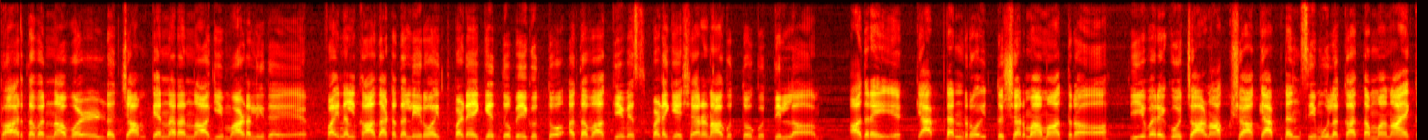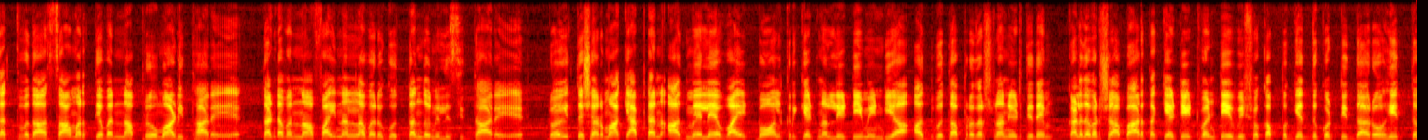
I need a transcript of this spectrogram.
ಭಾರತವನ್ನ ವರ್ಲ್ಡ್ ಚಾಂಪಿಯನ್ನರನ್ನಾಗಿ ಮಾಡಲಿದೆ. ಫೈನಲ್ ಕಾದಾಟದಲ್ಲಿ ರೋಹಿತ್ ಪಡೆ ಗೆದ್ದು ಬೀಗುತ್ತೋ ಅಥವಾ ಕಿವಿಸ್ ಪಡೆಗೆ ಶರಣಾಗುತ್ತೋ ಗೊತ್ತಿಲ್ಲ. ಆದರೆ ಕ್ಯಾಪ್ಟನ್ ರೋಹಿತ್ ಶರ್ಮಾ ಮಾತ್ರ ಈವರೆಗೂ ಚಾಣಾಕ್ಷ ಕ್ಯಾಪ್ಟನ್ಸಿ ಮೂಲಕ ತಮ್ಮ ನಾಯಕತ್ವದ ಸಾಮರ್ಥ್ಯವನ್ನ ಪ್ರೂವ್ ಮಾಡಿದ್ದಾರೆ. ತಂಡವನ್ನ ಫೈನಲ್ನವರೆಗೂ ತಂದು ನಿಲ್ಲಿಸಿದ್ದಾರೆ. ರೋಹಿತ್ ಶರ್ಮಾ ಕ್ಯಾಪ್ಟನ್ ಆದ್ಮೇಲೆ ವೈಟ್ ಬಾಲ್ ಕ್ರಿಕೆಟ್ನಲ್ಲಿ ಟೀಂ ಇಂಡಿಯಾ ಅದ್ಭುತ ಪ್ರದರ್ಶನ ನೀಡುತ್ತಿದೆ ಕಳೆದ ವರ್ಷ ಭಾರತಕ್ಕೆ ಟಿ ಟ್ವೆಂಟಿ ವಿಶ್ವಕಪ್ ಗೆದ್ದುಕೊಟ್ಟಿದ್ದ ರೋಹಿತ್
